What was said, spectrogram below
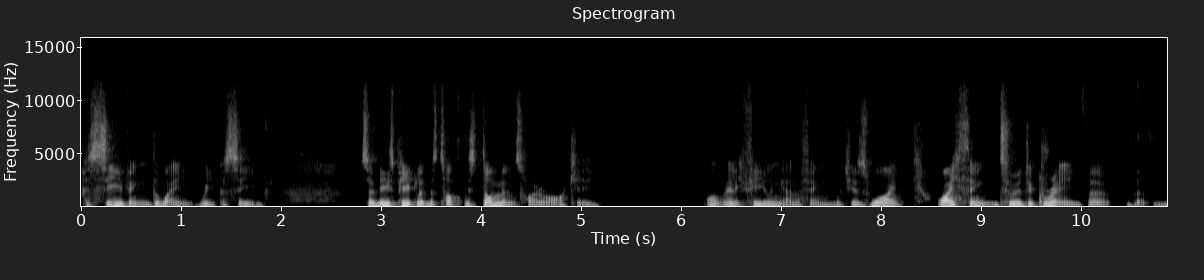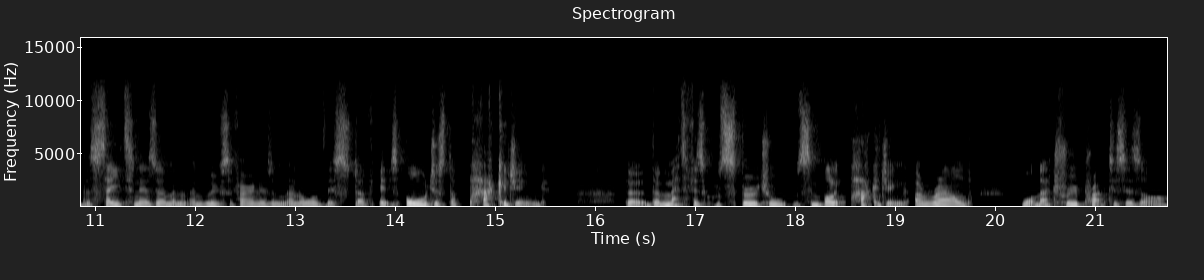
perceiving the way we perceive. So these people at the top of this dominance hierarchy aren't really feeling anything, which is why I think to a degree that, that the Satanism and, and, Luciferianism and all of this stuff, it's all just the packaging, the, the metaphysical, spiritual, symbolic packaging around what their true practices are.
